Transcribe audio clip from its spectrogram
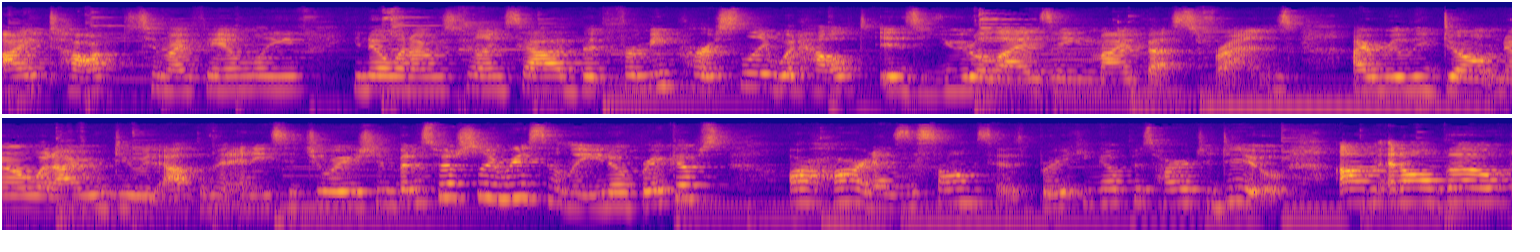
I talked to my family, you know, when I was feeling sad, but for me personally, what helped is utilizing my best friends. I really don't know what I would do without them in any situation, but especially recently, you know, breakups are hard, as the song says. Breaking up is hard to do. Um, and although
